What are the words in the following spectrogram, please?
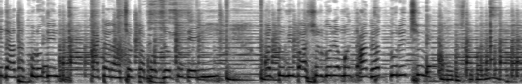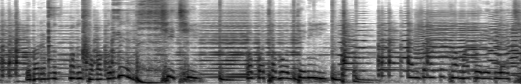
আমাকে দাদা কোনোদিন কাটার আচরটা পর্যন্ত দেয়নি। আর তুমি বাসর করে আমাকে আঘাত করেছ। আমি বুঝতে পারি এবারে আমি তোমাকে ক্ষমা করবে? ছি ছি। ও কথা বলতে নেই। আমি তোমাকে ক্ষমা করে দিয়েছি।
